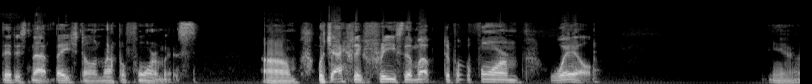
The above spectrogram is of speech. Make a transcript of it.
that it's not based on my performance, um, which actually frees them up to perform well. Yeah.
